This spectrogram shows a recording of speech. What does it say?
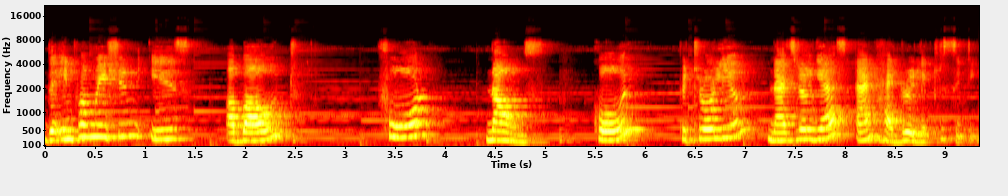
the information is about four nouns coal, petroleum, natural gas, and hydroelectricity.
